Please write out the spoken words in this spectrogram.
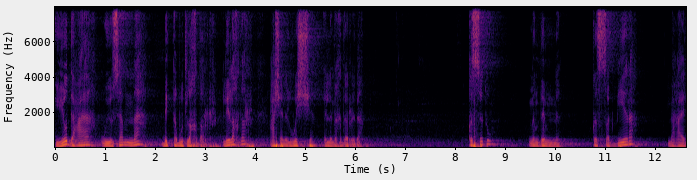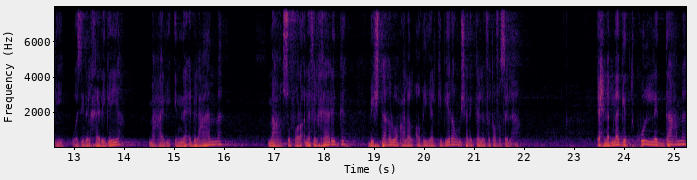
يدعى ويسمى بالتابوت الأخضر. ليه الأخضر؟ عشان الوش اللي مخضر ده. قصته من ضمن قصة كبيرة معالي وزير الخارجية معالي النائب العام مع سفرائنا في الخارج بيشتغلوا على القضية الكبيرة ومش هنتكلم في تفاصيلها إحنا بنجد كل الدعم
